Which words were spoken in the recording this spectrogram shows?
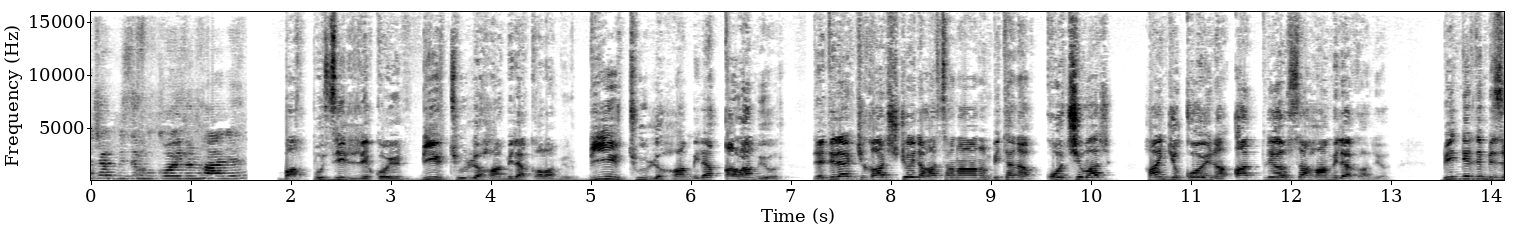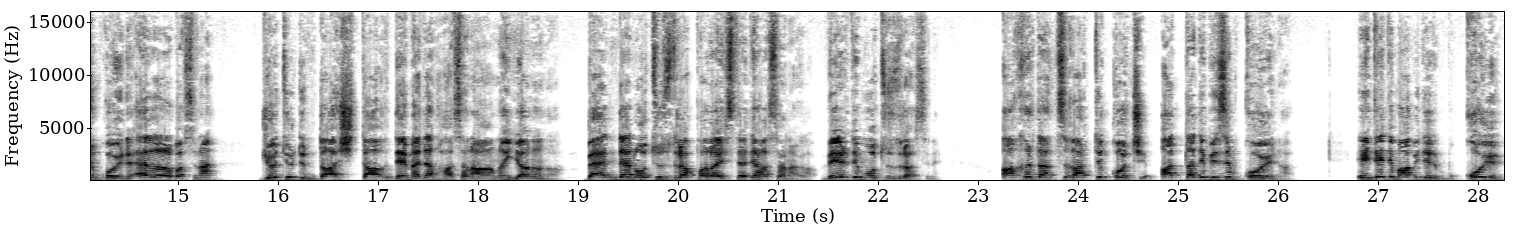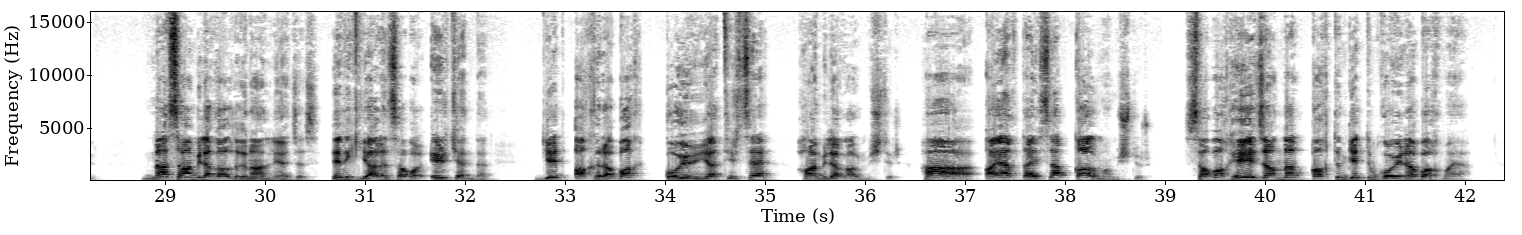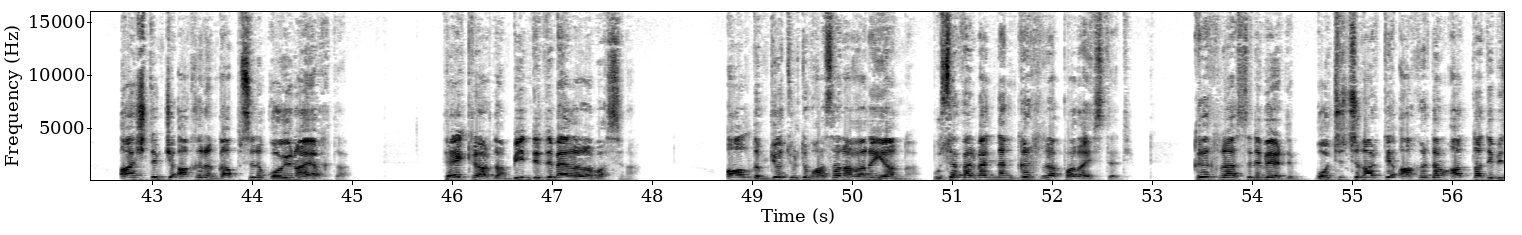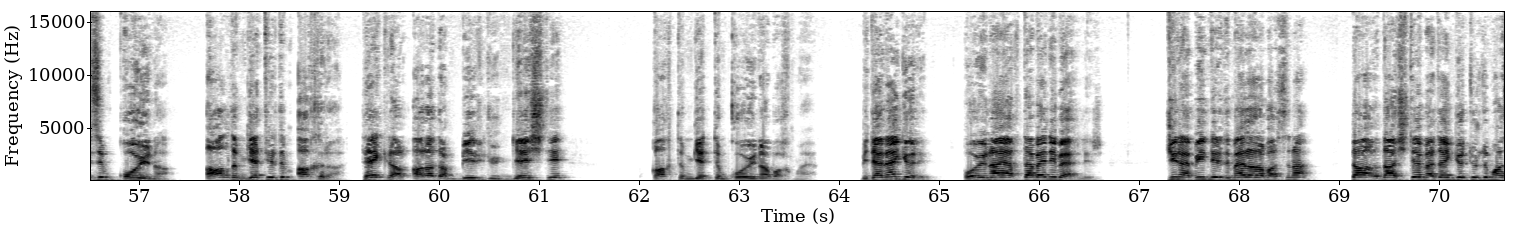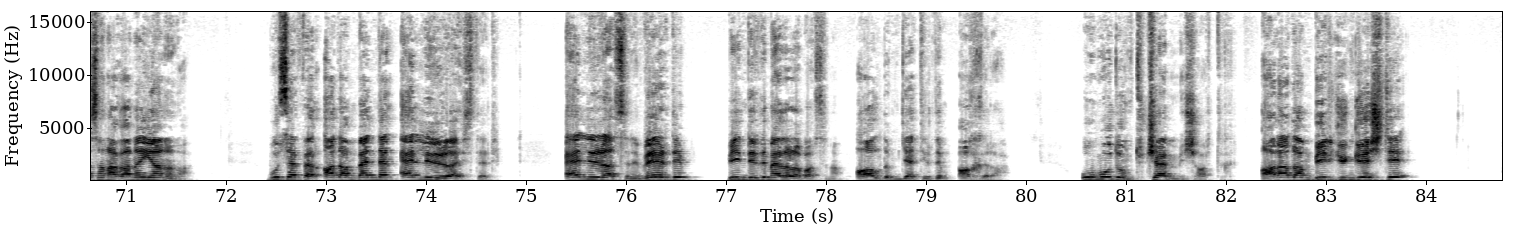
olacak bizim bu koyunun hali? Bak bu zilli koyun bir türlü hamile kalamıyor. Bir türlü hamile kalamıyor. Dediler ki karşı köyde Hasan Ağa'nın bir tane koçu var. Hangi koyuna atlıyorsa hamile kalıyor. Bindirdim bizim koyunu el arabasına. Götürdüm daş dağ demeden Hasan Ağa'nın yanına. Benden 30 lira para istedi Hasan Ağa. Verdim 30 lirasını. Ahırdan çıkarttık koçu. Atladı bizim koyuna. E dedim abi dedim bu koyun nasıl hamile kaldığını anlayacağız. Dedi ki yarın sabah erkenden git akıra bak koyun yatırsa hamile kalmıştır. Ha ayaktaysa kalmamıştır. Sabah heyecandan kalktım gittim koyuna bakmaya. Açtım ki akırın kapısını koyun ayakta. Tekrardan bindirdim el arabasına. Aldım götürdüm Hasan Ağa'nın yanına. Bu sefer benden 40 lira para istedi. 40 lirasını verdim. Koçu çıkarttı akırdan atladı bizim koyuna. Aldım getirdim akıra. Tekrar aradan bir gün geçti. Kalktım gittim koyuna bakmaya. Bir de ne göreyim? Koyun ayakta beni behlir. Yine bindirdim el arabasına. Dağ daş demeden götürdüm Hasan Ağa'nın yanına. Bu sefer adam benden 50 lira istedi. 50 lirasını verdim. Bindirdim el arabasına. Aldım getirdim ahıra. Umudum tükenmiş artık. Aradan bir gün geçti.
